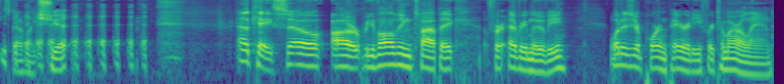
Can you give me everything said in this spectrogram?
instead of like shit. Okay, so our revolving topic for every movie. What is your porn parody for Tomorrowland?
